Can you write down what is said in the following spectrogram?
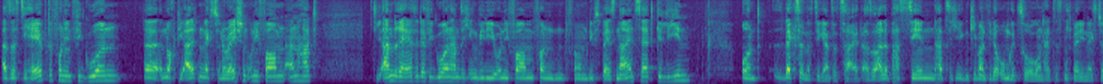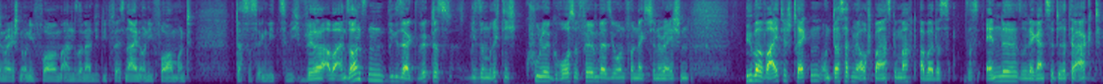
Also dass die Hälfte von den Figuren äh, noch die alten Next Generation Uniformen anhat. Die andere Hälfte der Figuren haben sich irgendwie die Uniformen von, vom Deep Space Nine Set geliehen. Und wechseln das die ganze Zeit. Also alle paar Szenen hat sich irgendjemand wieder umgezogen und hat jetzt nicht mehr die Next Generation Uniform an, sondern die Deep Space Nine Uniform und das ist irgendwie ziemlich wirr. Aber ansonsten, wie gesagt, wirkt das wie so eine richtig coole, große Filmversion von Next Generation über weite Strecken und das hat mir auch Spaß gemacht, aber das, das Ende, so der ganze dritte Akt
